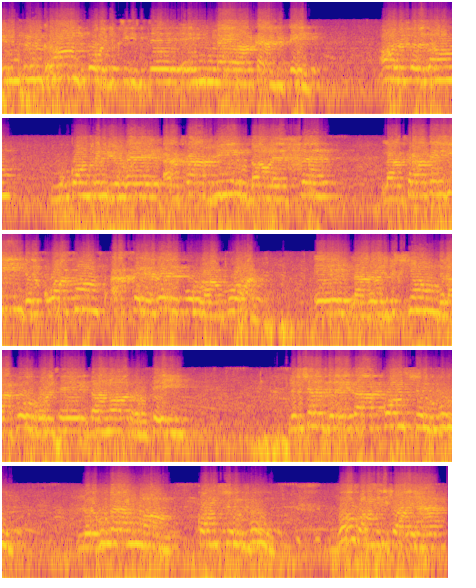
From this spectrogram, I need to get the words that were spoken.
une plus grande productivité et une meilleure qualité. En le faisant, vous contribuerez à traduire dans les faits la stratégie de croissance accélérée pour l'emploi et la réduction de la pauvreté dans notre pays. Le chef de l'État compte sur vous, le gouvernement compte sur vous, vos concitoyens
